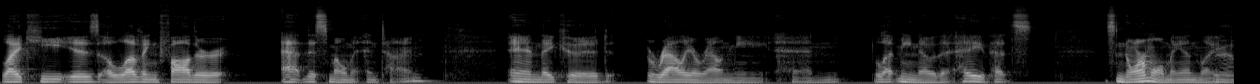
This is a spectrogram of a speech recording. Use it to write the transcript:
like he is a loving father at this moment in time. And they could rally around me and let me know that, hey, that's it's normal, man. Like yeah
